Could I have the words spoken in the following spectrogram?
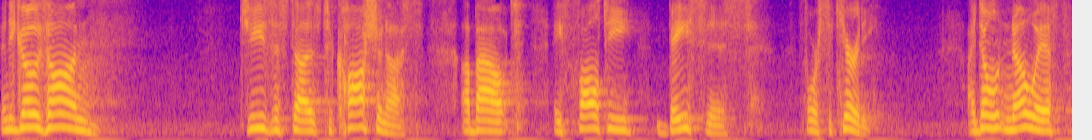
And he goes on, Jesus does, to caution us about a faulty basis for security. I don't know if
